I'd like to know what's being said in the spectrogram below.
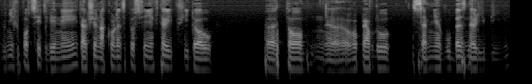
v nich pocit viny, takže nakonec prostě někteří přijdou, e, to opravdu se mně vůbec nelíbí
